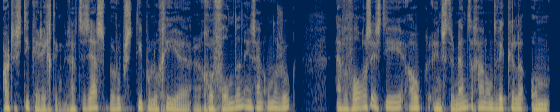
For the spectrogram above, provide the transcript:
artistieke richting. Dus hij heeft zes beroepstypologieën gevonden in zijn onderzoek. En vervolgens is hij ook instrumenten gaan ontwikkelen om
